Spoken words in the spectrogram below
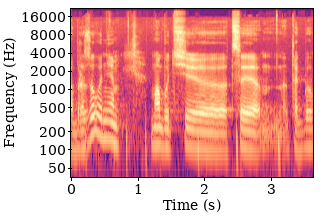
образовані. Мабуть, е, це так би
